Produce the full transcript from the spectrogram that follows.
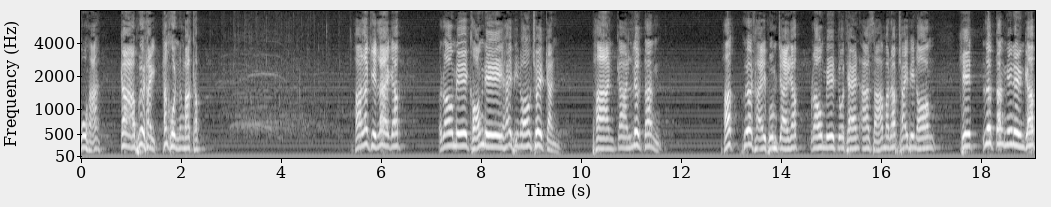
คูหากาเพื่อไทยทั้งคนทั้งมักครับ ภารกิจแรกครับ เรามีของดีให้พี่น้องช่วยกัน ผ่านการเลือกตั้งพักเพื่อไทยภูมิใจครับ เรามีตัวแทนอาสามารับใช้พี่น้องเขตเลือกตั้งนี้หนึ่งครับ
